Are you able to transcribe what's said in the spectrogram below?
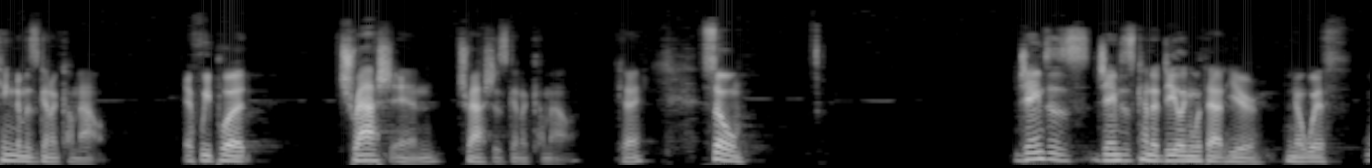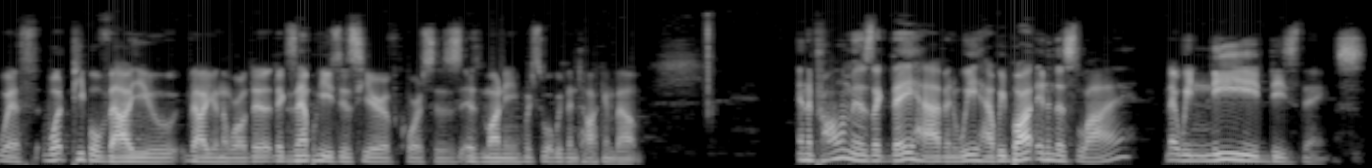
kingdom is going to come out. If we put trash in, trash is going to come out. Okay? So, James is James is kind of dealing with that here, you know, with with what people value value in the world. The, the example he uses here, of course, is is money, which is what we've been talking about. And the problem is, like they have and we have, we bought into this lie that we need these things,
